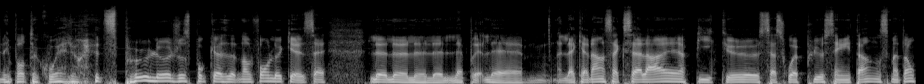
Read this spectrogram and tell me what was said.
n'importe quoi là, un petit peu là, juste pour que dans le fond là, que ça, le, la, cadence accélère puis que ça soit plus intense mettons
